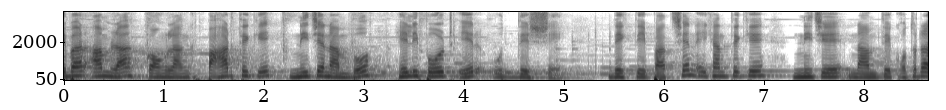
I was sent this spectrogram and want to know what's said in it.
এবার আমরা কংলাং পাহাড় থেকে নিচে নামবো হেলিপোর্ট এর উদ্দেশ্যে। দেখতেই পাচ্ছেন, এখান থেকে নিচে নামতে কতটা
